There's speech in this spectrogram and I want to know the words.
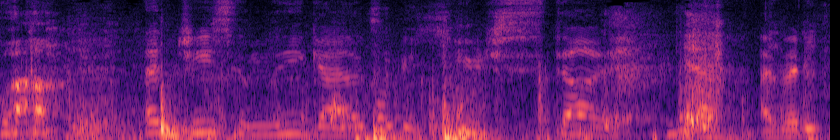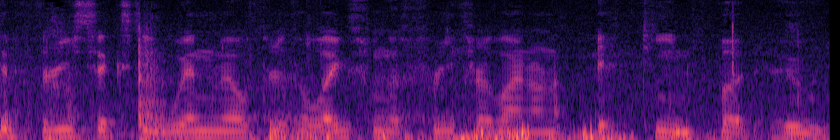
Wow. That Jason Lee guy looks like a huge stud. Yeah, I bet he could 360 windmill through the legs from the free throw line on a 15 foot hoop.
